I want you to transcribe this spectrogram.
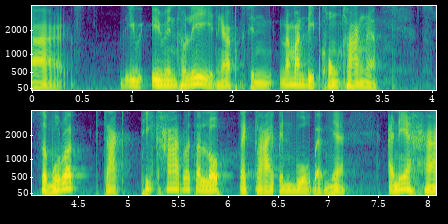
อ่า inventory นะครับสินน้ำมันดิบคงคลังเนี่ยสมมุติว่าจากที่คาดว่าจะลบแต่กลายเป็นบวกแบบเนี้ยอันนี้ฮา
